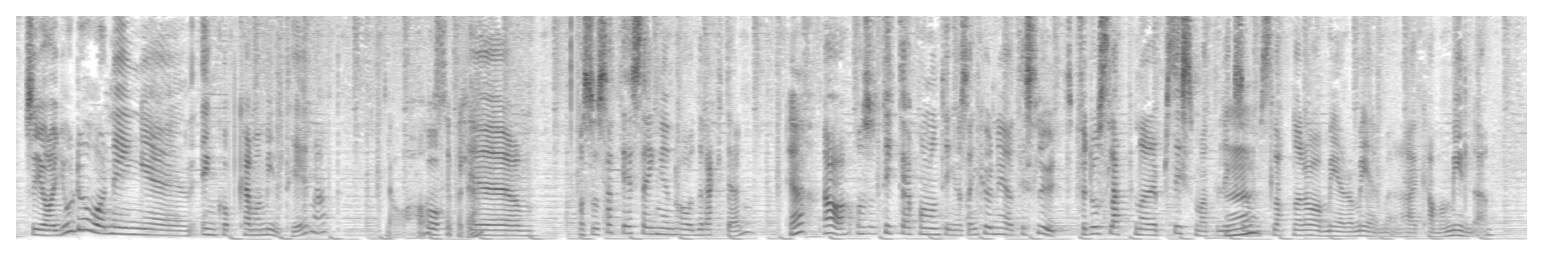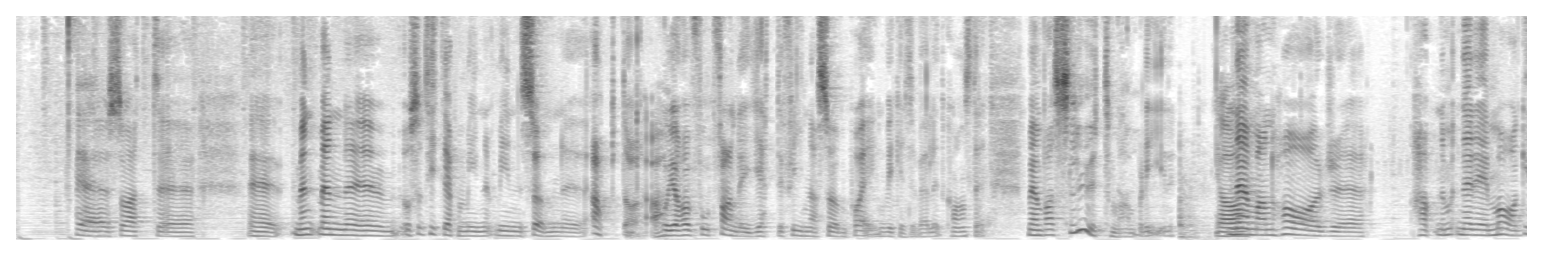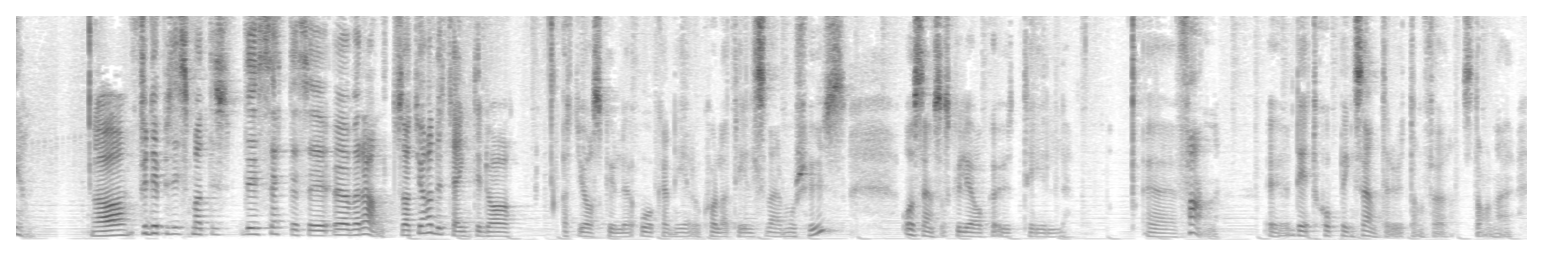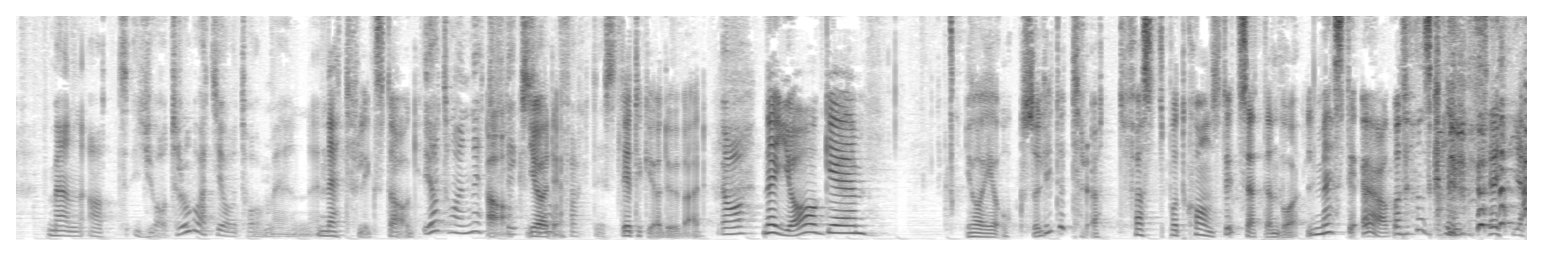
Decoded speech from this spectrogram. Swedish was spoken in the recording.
Så jag gjorde ordning eh, en kopp kamomillte i natt. Jaha, se på Och, den. eh, och så satt jag i sängen och drack den. Ja. Ja, och så tittade jag på någonting och sen kunde jag till slut, för då slappnade det precis som att det liksom Mm. slappnade av mer och mer med den här kamomillen. Eh, så att, men, men, eh, och så tittade jag på min, min sömnapp då. Ja. Och jag har fortfarande jättefina sömnpoäng, vilket är väldigt konstigt. Men vad slut man blir Ja. när man har, eh, när det är magen. ja. För det är precis som att det, det sätter sig överallt. Så att jag hade tänkt idag att jag skulle åka ner och kolla till svärmors hus. Och sen så skulle jag åka ut till eh, FAN. Eh, det är ett shoppingcenter utanför stan här. Men att jag tror att jag tar med en... Netflix-dag. Jag tar en Netflix gör dag det. faktiskt. Det tycker jag du är värd. Ja. Nej, jag, eh, jag är också lite trött, fast på ett konstigt sätt ändå. Mest i ögonen skulle jag säga.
